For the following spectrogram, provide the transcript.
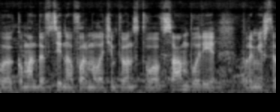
П- Команда офіційно оформила чемпіонство в Самборі, перемігши,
